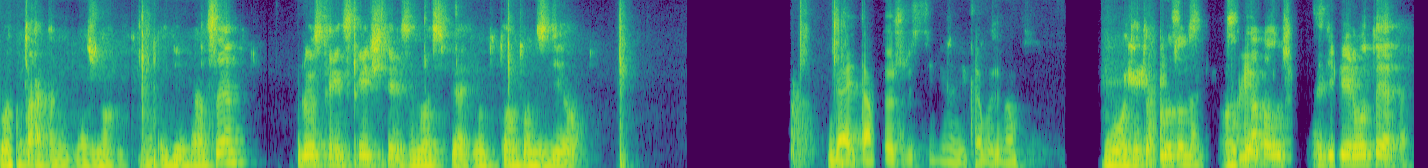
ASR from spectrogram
Вот так оно должно быть. Вот 1% плюс 33 425. Вот это вот он сделал. Да, и там тоже растение на декабрь нам. Вот, это вот он сделал. Да, получается теперь вот это.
